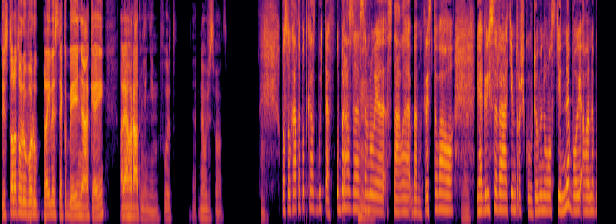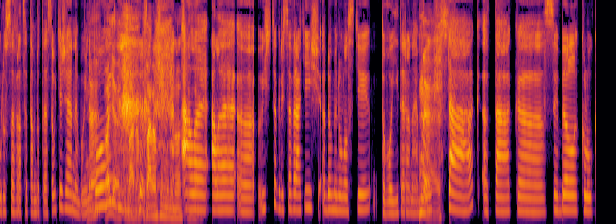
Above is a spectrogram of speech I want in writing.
Takže z tohoto důvodu playlist jakoby je nějaký, ale já ho rád měním, furt. Ne- Nemůžu si pomoct. Posloucháte podcast Buďte v obraze, se Hmm. mnou je stále Ben Kristovao. Yes. Já když se vrátím trošku do minulosti, neboj, ale nebudu se vracet tam do té soutěže, neboj, Ne, neboj. pohodě, zvládám, zvládám všechny minulosti. ale, ale uh, víš co, když se vrátíš do minulosti, tvojí teda ne, Ne, tak, tak uh, jsi byl kluk,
